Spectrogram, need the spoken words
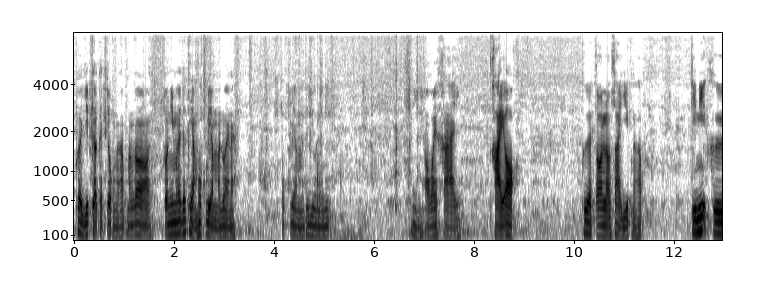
เพื่อยึดกับกระจกนะครับ มันก็ตัวนี้มันก็จะแถมหกเหลี่ยมมาด้วยนะหกเหลี่ยมมันจะอยู่ในนี้นี่เอาไว้คลายคลายออก เพื่อตอนเราใส่ยึดนะครับ ทีนี้คือ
